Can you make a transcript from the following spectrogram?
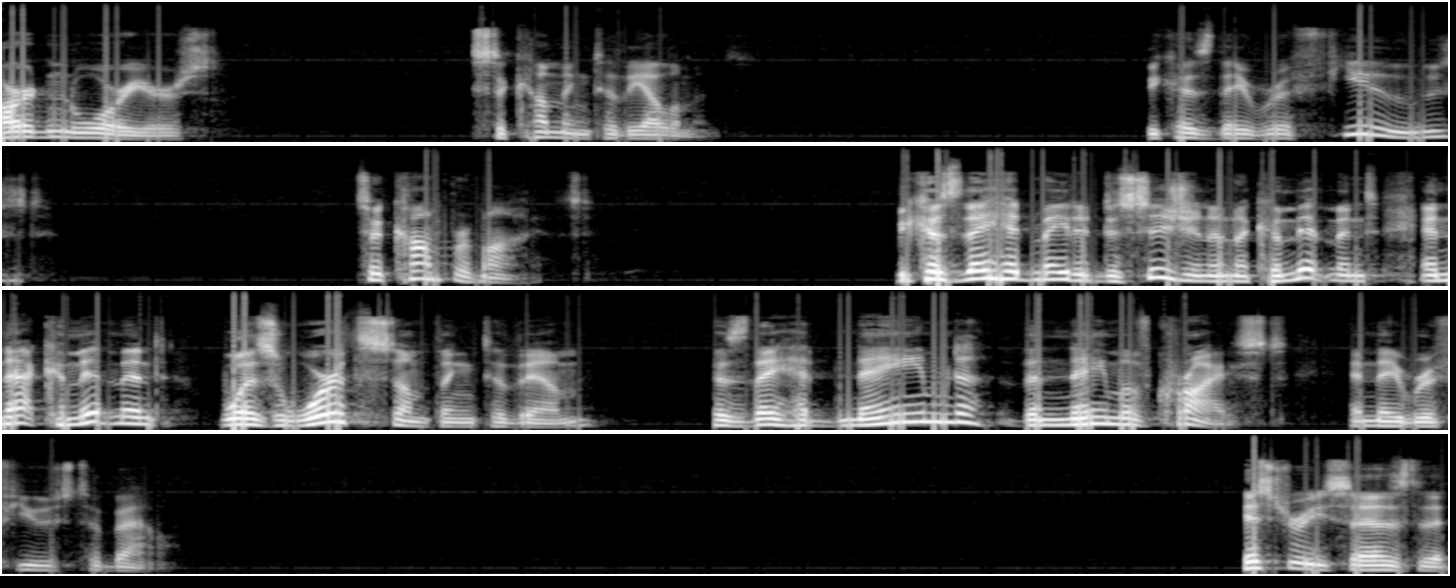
hardened warriors, succumbing to the elements because they refused to compromise. Because they had made a decision and a commitment, and that commitment was worth something to them because they had named the name of Christ and they refused to bow. History says that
